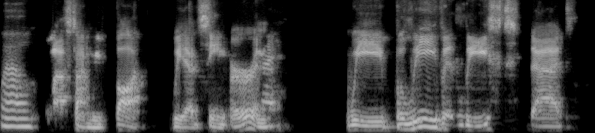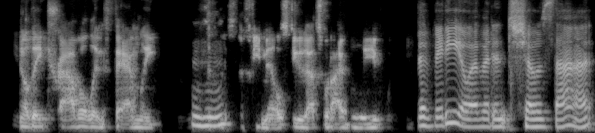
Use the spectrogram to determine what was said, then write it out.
wow. the last time we thought we had seen her, and Right. we believe at least that you know they travel in family. Mhm. least the females do. That's what I believe. The video evidence shows that.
